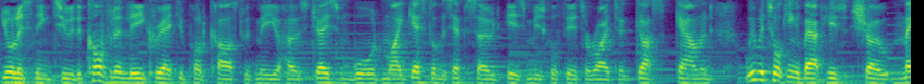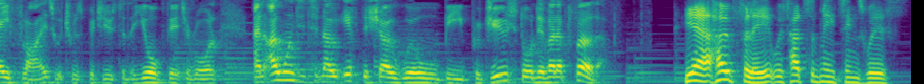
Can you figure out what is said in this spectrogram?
You're listening to the Confidently Creative podcast with me, your host, Jason Ward. My guest on this episode is musical theatre writer Gus Gowland. We were talking about his show Mayflies, which was produced at the York Theatre Royal, and I wanted to know if the show will be produced or developed further. Yeah, hopefully we've had some meetings with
